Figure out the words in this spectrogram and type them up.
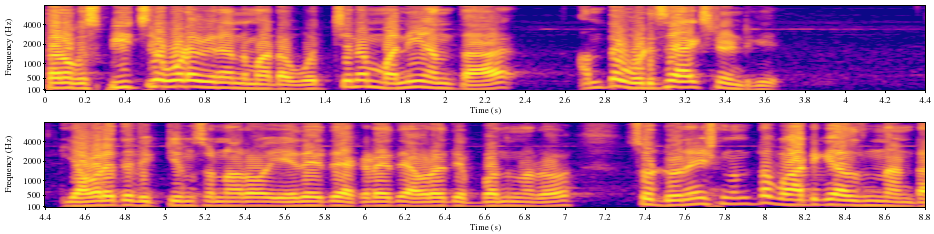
తను ఒక స్పీచ్లో కూడా వినమాట వచ్చిన మనీ అంతా అంతా ఒడిశా యాక్సిడెంట్కి ఎవరైతే విక్టిమ్స్ ఉన్నారో ఏదైతే ఎక్కడైతే ఎవరైతే ఇబ్బంది ఉన్నారో సో డొనేషన్ అంతా వాటికి వెళ్తుందంట.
